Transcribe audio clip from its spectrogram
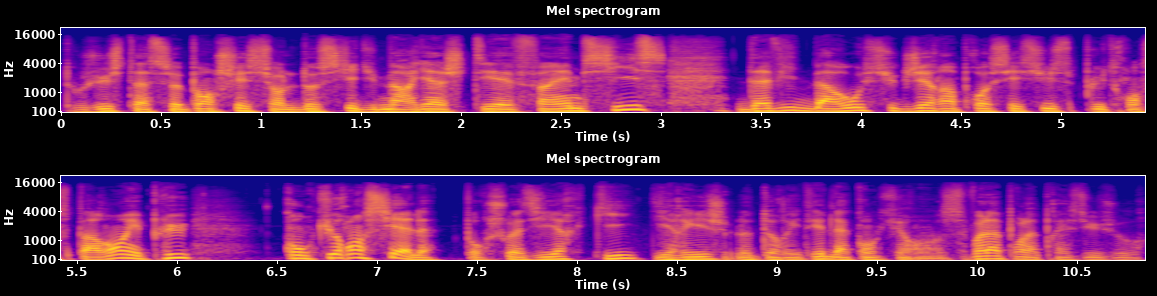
tout juste à se pencher sur le dossier du mariage TF1-M6. David Barou suggère un processus plus transparent et plus concurrentiel pour choisir qui dirige l'autorité de la concurrence. Voilà pour la presse du jour.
